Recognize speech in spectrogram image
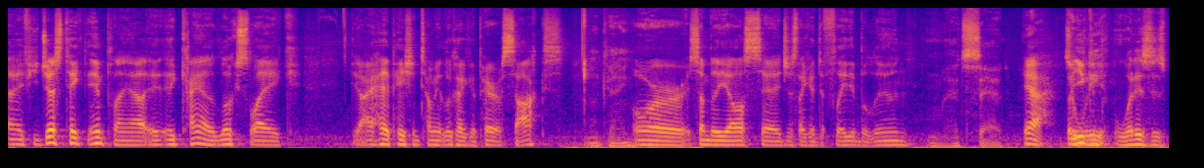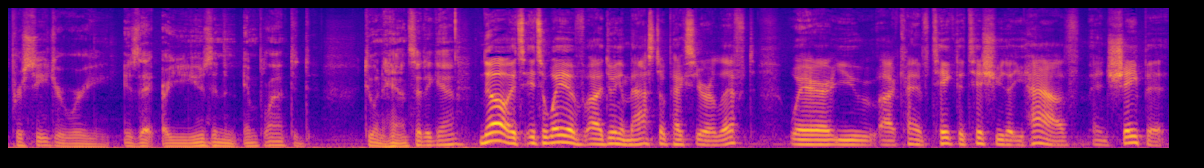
uh, if you just take the implant out, it, it kind of looks like. I had a patient tell me it looked like a pair of socks, Okay. or somebody else said just like a deflated balloon. That's sad. Yeah, So what, can. you- what is this procedure where you, is that, are you using an implant to, to enhance it again? No, it's it's a way of uh, doing a mastopexy or a lift where you uh, kind of take the tissue that you have and shape it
